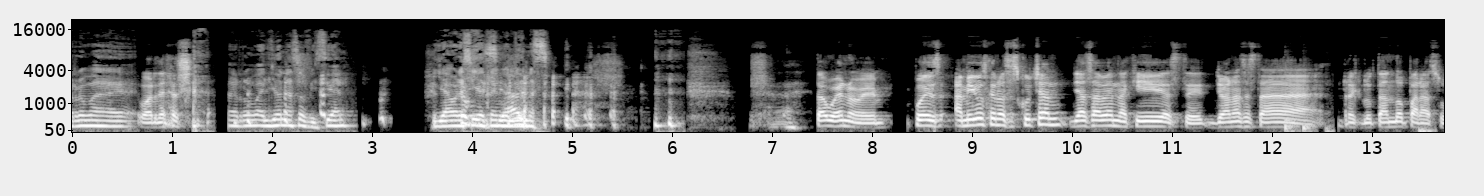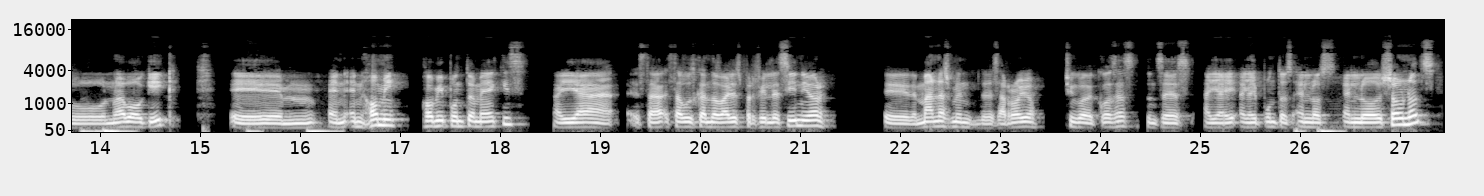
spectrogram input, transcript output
Arroba, arroba el Jonas oficial. Y ahora sí ya tengo el Jonas. Está bueno, eh. Pues amigos que nos escuchan, ya saben, aquí este, Jonas está reclutando para su nuevo geek eh, en, en Homie, homie.mx. Ahí ya está, está buscando varios perfiles senior, eh, de management, de desarrollo, chingo de cosas. Entonces, ahí hay, ahí hay puntos. En los, en los show notes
